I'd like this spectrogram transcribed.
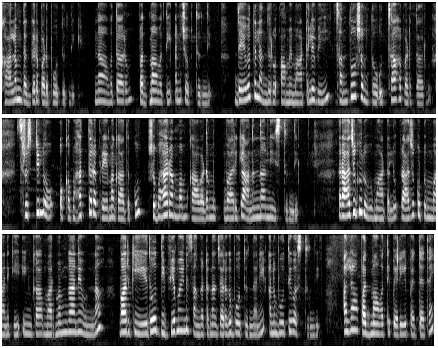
కాలం దగ్గర పడిపోతుంది. నా అవతారం పద్మావతి అని చెబుతుంది. దేవతలందరూ ఆమె మాటలు విని సంతోషంతో ఉత్సాహపడతారు. సృష్టిలో ఒక మహత్తర ప్రేమగాథకు శుభారంభం కావడం వారికి ఆనందాన్ని ఇస్తుంది. రాజగురువు మాటలు రాజకుటుంబానికి ఇంకా మర్మంగానే ఉన్న వారికి ఏదో దివ్యమైన సంఘటన జరగబోతుందని అనుభూతి వస్తుంది. అలా పద్మావతి పెరిగి పెద్దదై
